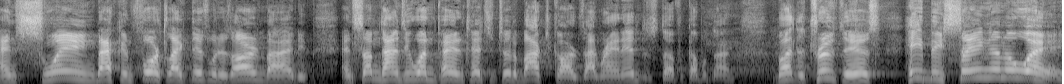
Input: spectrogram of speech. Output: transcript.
and swing back and forth like this with his arm behind him. And sometimes he wasn't paying attention to the box cards. I ran into stuff a couple times. But the truth is, he'd be singing away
